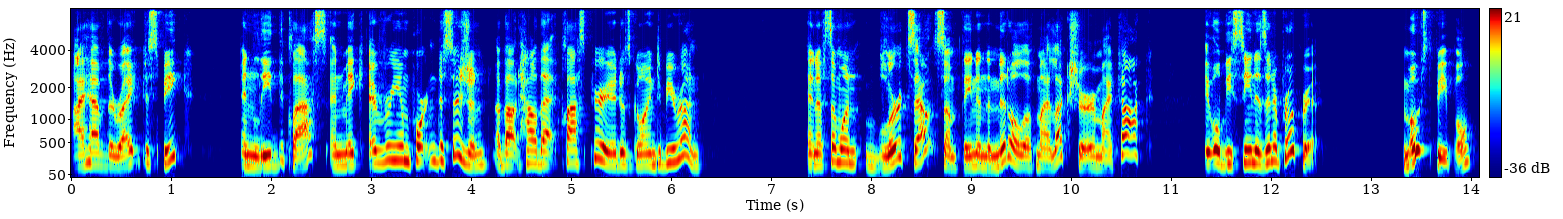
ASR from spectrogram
I have the right to speak, and lead the class and make every important decision about how that class period is going to be run. And if someone blurts out something in the middle of my lecture or my talk, it will be seen as inappropriate. Most people,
